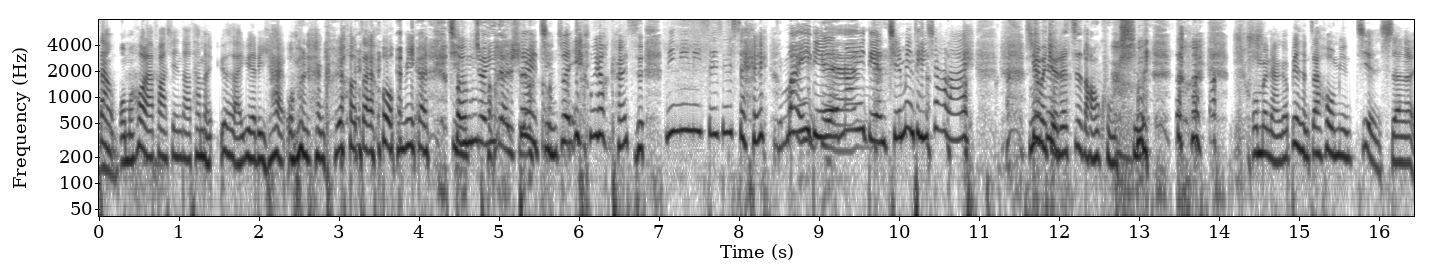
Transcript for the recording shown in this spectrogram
但我们后来发现到他们越来越厉害，我们两个要在后面 紧追的时候，对，紧追，因为要开始你你你谁谁谁，你慢一点，慢一点，前面停下来。你有没有觉得自讨苦吃？对，我们两个变成在后面健身了，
